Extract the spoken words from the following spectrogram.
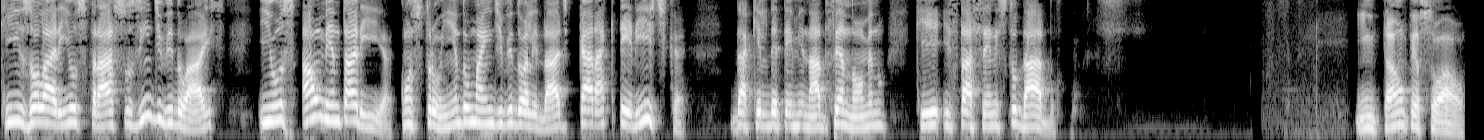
que isolaria os traços individuais e os aumentaria, construindo uma individualidade característica daquele determinado fenômeno que está sendo estudado. Então, pessoal,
